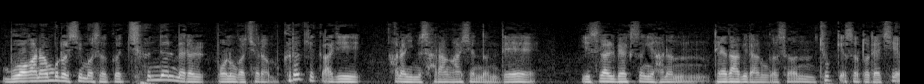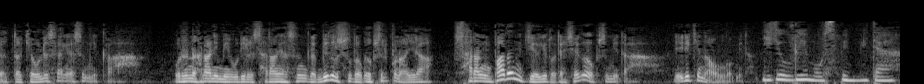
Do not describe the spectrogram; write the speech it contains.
무화과나무를 심어서 그 첫 열매를 보는 것처럼 그렇게까지 하나님 사랑하셨는데 이스라엘 백성이 하는 대답이라는 것은 주께서 도대체 어떻게 우리를 사랑했습니까? 우리는 하나님이 우리를 사랑했으니까 믿을 수도 없을 뿐 아니라 사랑받은 기억이 도대체가 없습니다. 이렇게 나온 겁니다. 이게 우리의 모습입니다.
